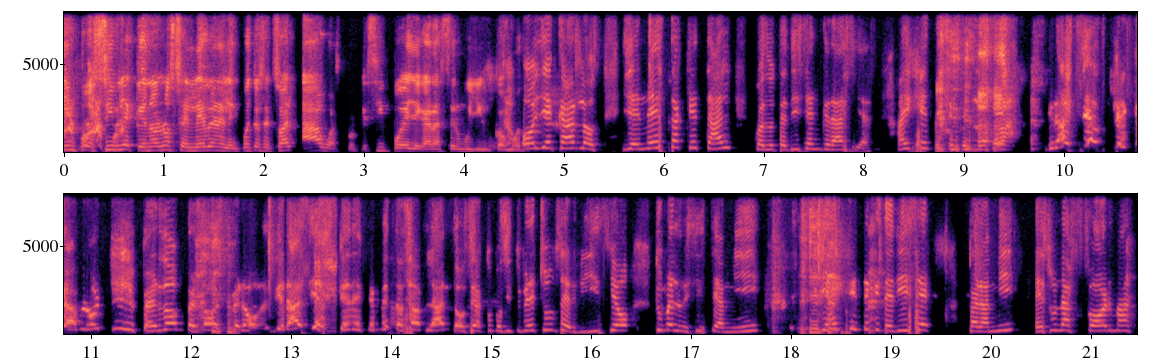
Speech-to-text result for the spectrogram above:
imposible que no nos eleven el encuentro sexual aguas, porque sí puede llegar a ser muy incómodo. Oye, Carlos, ¿y en esta qué tal cuando te dicen gracias? Hay gente que te dice, gracias, qué cabrón, perdón, perdón, pero gracias, ¿qué, ¿de qué me estás hablando? O sea, como si te hubiera hecho un servicio, tú me lo hiciste a mí. Y hay gente que te dice, para mí es una forma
